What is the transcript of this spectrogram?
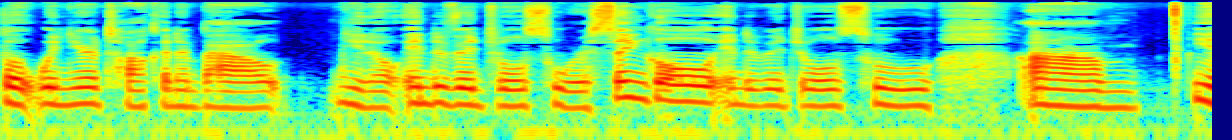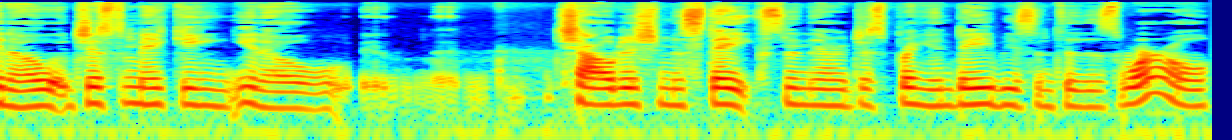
But when you're talking about you know individuals who are single, individuals who, um, you know, just making you know childish mistakes and they're just bringing babies into this world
